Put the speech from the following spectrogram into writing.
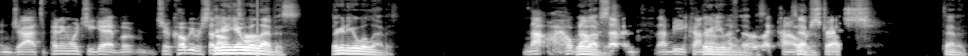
And draft, depending on what you get. But Jacoby Brissett. They're going to get Will Levis. They're going to get Will Levis. Not, I hope Will not seventh. That'd be kind of. That was like kind of overstretched. Seven.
